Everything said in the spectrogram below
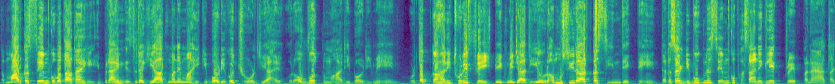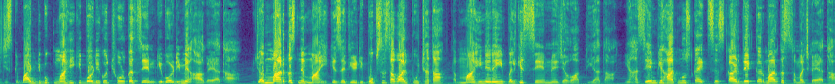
तब मार्कस सेम को बताता है कि इब्राहिम इजरा की आत्मा ने माही की बॉडी को छोड़ दिया है और अब वो तुम्हारी बॉडी में है। और तब कहानी थोड़ी फ्लैशबैक में जाती है और हम उसी रात का सीन देखते हैं। दरअसल डिबुक ने सेम को फंसाने के लिए एक ट्रैप बनाया था, जिसके बाद डिबुक माही की बॉडी को छोड़कर सेम की बॉडी में आ गया था। जब मार्कस ने माही के ज़रिए डिबुक से सवाल पूछा था, तब माही ने नहीं, बल्कि सेम ने जवाब दिया था। यहाँ सेम के हाथ में उसका एक्सेस कार्ड देखकर मार्कस समझ गया था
